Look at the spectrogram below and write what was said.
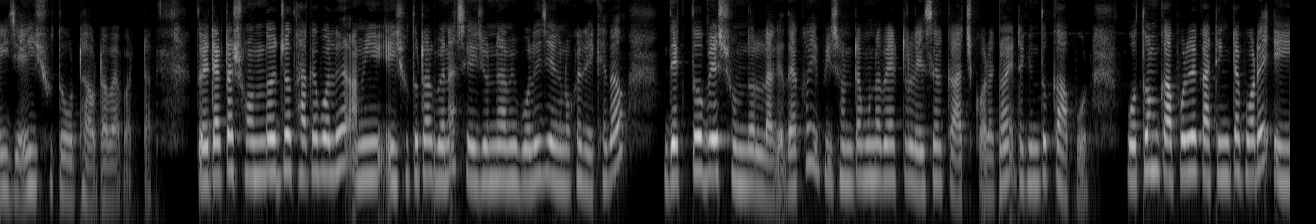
এই যে এই সুতো ওঠা, ওটা ব্যাপারটা। তো এটা একটা সৌন্দর্য থাকে বলে আমি এই সুতোটা হবে না, সেই জন্য আমি বলি যে এগুলোকে রেখে দাও, দেখতেও বেশ সুন্দর লাগে। দেখো, এই পিছনটা মনে হবে একটা লেসের কাজ করা, নয়, এটা কিন্তু কাপড়। প্রথম কাপড়ের কাটিংটা পরে এই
